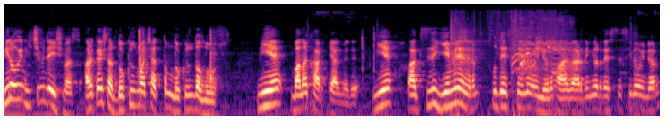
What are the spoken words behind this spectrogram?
Bir oyun hiç mi değişmez? Arkadaşlar 9 maç attım 9'u da lose. Niye? Bana kart gelmedi. Niye? Bak size yemin ederim bu desteğiyle oynuyorum. Heimerdinger destesiyle oynuyorum.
